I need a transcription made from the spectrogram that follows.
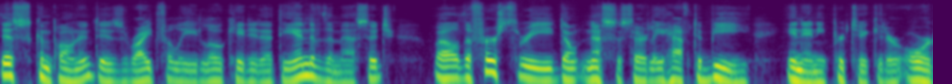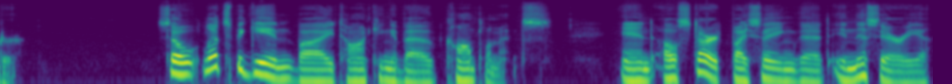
This component is rightfully located at the end of the message, while the first three don't necessarily have to be in any particular order. So let's begin by talking about compliments. And I'll start by saying that in this area,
